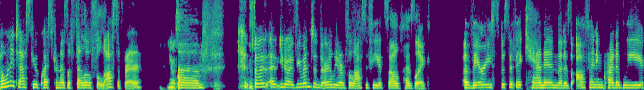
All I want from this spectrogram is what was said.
I wanted to ask you a question as a fellow philosopher. Yes. Um, so uh, you know as you mentioned earlier philosophy itself has like a very specific canon that is often incredibly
